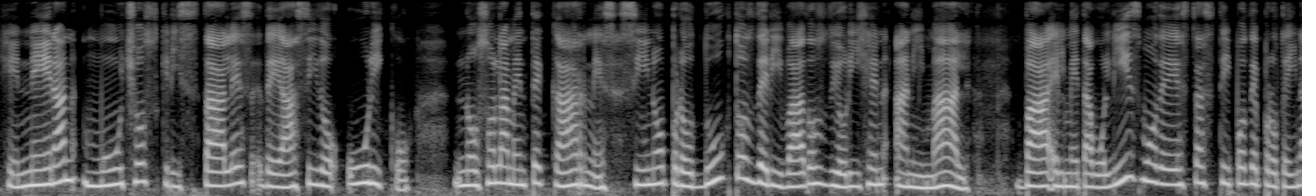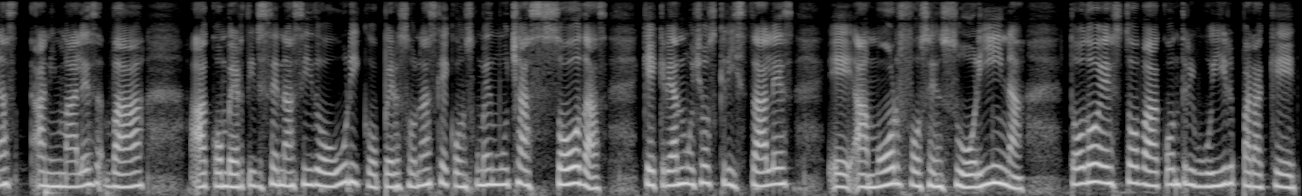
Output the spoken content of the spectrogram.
generan muchos cristales de ácido úrico, no solamente carnes, sino productos derivados de origen animal. Va el metabolismo de estos tipos de proteínas animales va a convertirse en ácido úrico, personas que consumen muchas sodas, que crean muchos cristales eh, amorfos en su orina, Todo esto va a contribuir para que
